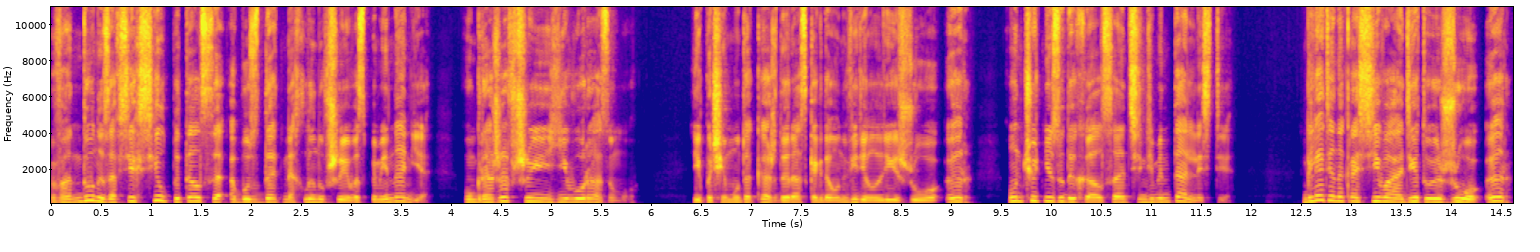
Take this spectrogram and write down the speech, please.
Ван Дун изо всех сил пытался обуздать нахлынувшие воспоминания, угрожавшие его разуму. И почему-то каждый раз, когда он видел Ли Жуо Эр, он чуть не задыхался от сентиментальности. Глядя на красиво одетую Жуо Эр,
